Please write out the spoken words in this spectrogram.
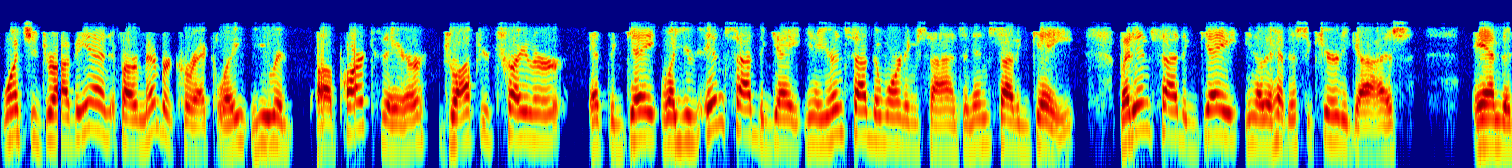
once you drive in, if I remember correctly, you would uh, park there, drop your trailer at the gate. Well, you're inside the gate. You know, you're inside the warning signs and inside a gate. But inside the gate, you know, they have the security guys and the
